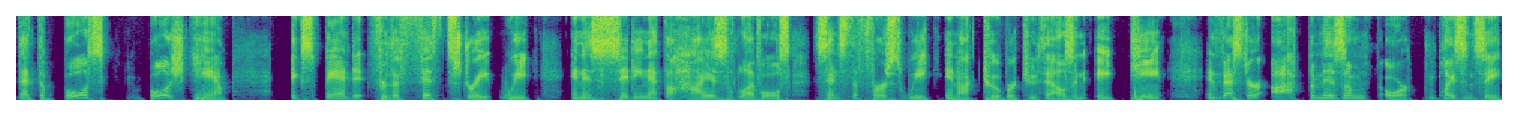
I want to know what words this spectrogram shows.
that the bullish, bullish camp expanded for the fifth straight week and is sitting at the highest levels since the first week in October 2018. Investor optimism or complacency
